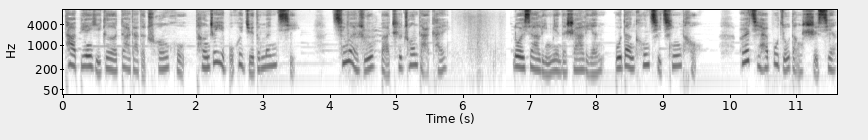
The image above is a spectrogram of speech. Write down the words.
榻边一个大大的窗户，躺着也不会觉得闷气。秦婉如把车窗打开，落下里面的纱帘，不但空气清透。而且还不阻挡视线，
